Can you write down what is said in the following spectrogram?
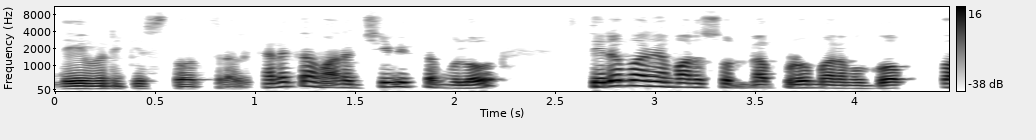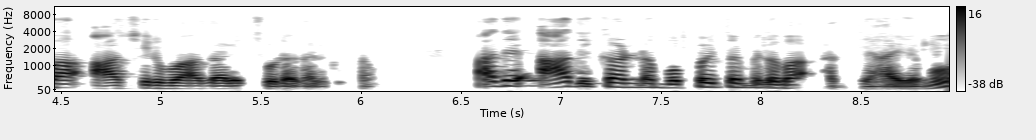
దేవునికి స్తోత్రాలు. కనుక మన జీవితంలో స్థిరమైన మనసు ఉన్నప్పుడు మనము గొప్ప ఆశీర్వాదాలు చూడగలుగుతాం. అదే ఆది కాండ ముప్పై తొమ్మిదవ అధ్యాయము.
